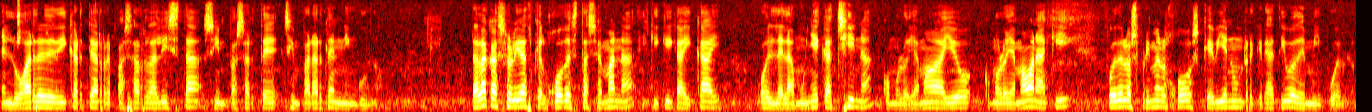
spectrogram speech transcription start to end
en lugar de dedicarte a repasar la lista sin, pasarte, sin pararte en ninguno. Da la casualidad que el juego de esta semana, el Kiki Kai Kai, o el de la muñeca china, como lo llamaba yo, como lo llamaban aquí, fue de los primeros juegos que vi en un recreativo de mi pueblo.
